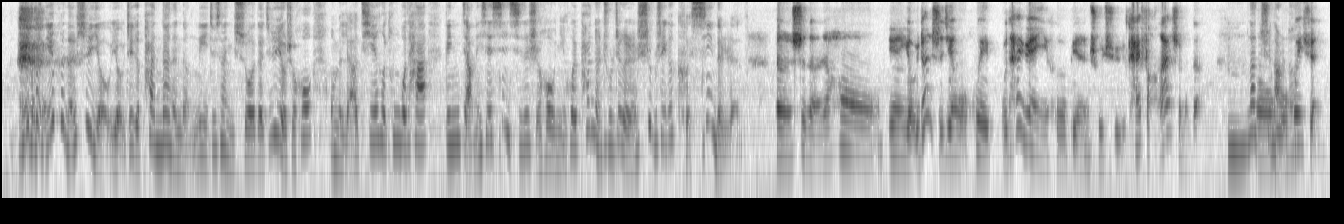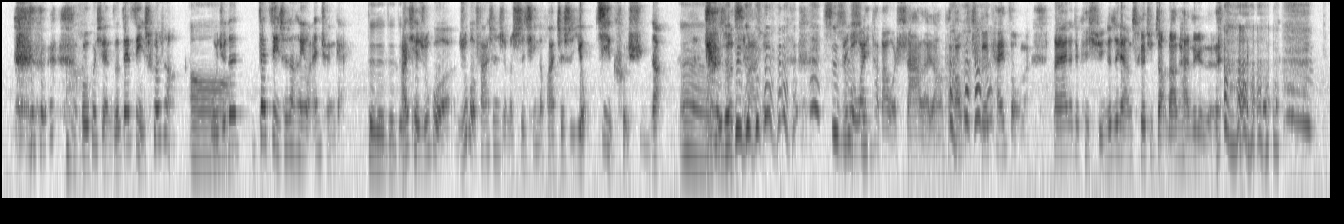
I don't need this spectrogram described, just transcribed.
也可能是有有这个判断的能力，就像你说的，就是有时候我们聊天和通过他给你讲的一些信息的时候，你会判断出这个人是不是一个可信的人。嗯，是的。然后，嗯，有一段时间我会不太愿意和别人出去开房啊什么的。嗯，那去哪儿？我会选，我会选择在自己车上。哦，我觉得在自己车上很有安全感，对对对对，而且如果如果发生什么事情的话，这是有迹可循的。嗯，就是说，起码说，是是如果万一，他把我杀了，然后他把我车开走了，那大家就可以循着这辆车去找到他这个人。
